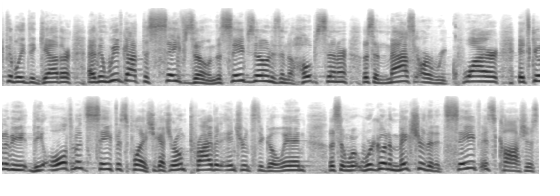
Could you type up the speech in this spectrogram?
collectively together. And then we've got the safe zone. The safe zone is in the Hope Center. Listen, masks are required. It's going to be the ultimate safest place. You got your own private entrance to go in. Listen, we're, we're going to make sure that it's safe, it's cautious.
